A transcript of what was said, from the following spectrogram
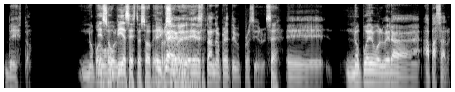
de esto. No podemos SOP volver- es esto, SOP. Eh, eh. Standard Operative Procedure. Sí. Eh, no puede volver a, a pasar.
